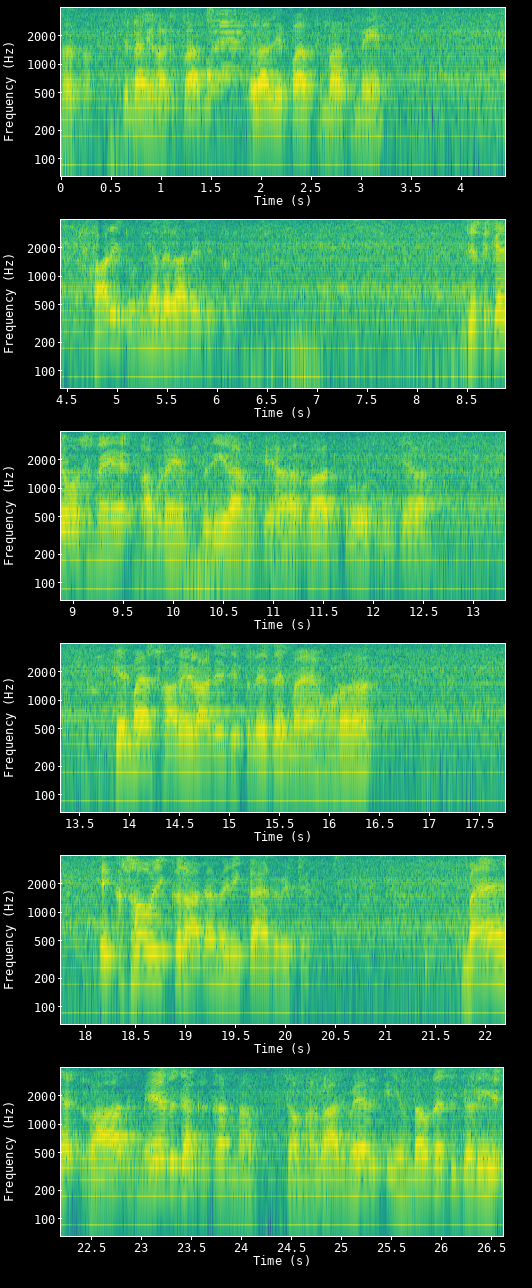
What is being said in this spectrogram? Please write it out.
ਸਕਦਾ। ਕਿੰਨਾ ਹੀ ਹੱਠ ਧਾਰ ਲੈ। ਰਾਜੇ ਪਾਰਥਨਾਥ ਨੇ ਸਾਰੀ ਦੁਨੀਆ ਦੇ ਰਾਜੇ ਜਿੱਤ ਲਏ। ਜਿੱਤ ਕੇ ਉਸਨੇ ਆਪਣੇ ਵਜ਼ੀਰਾਂ ਨੂੰ ਕਿਹਾ ਰਾਜ ਪ੍ਰੋਹਤ ਨੂੰ ਕਿਹਾ ਕਿ ਮੈਂ ਸਾਰੇ ਰਾਜੇ ਜਿੱਤ ਲਏ ਤੇ ਮੈਂ ਹੁਣ 101 ਰਾਜਾ ਮੇਰੀ ਕੈਦ ਵਿੱਚ ਹੈ। ਮੈਂ ਰਾਜ ਮੇਦ ਜਗ ਕਰਨਾ ਚਾਹੁੰਦਾ। ਰਾਜ ਮੇਦ ਕੀ ਹੁੰਦਾ? ਉਹਦੇ ਚ ਜਿਹੜੀ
